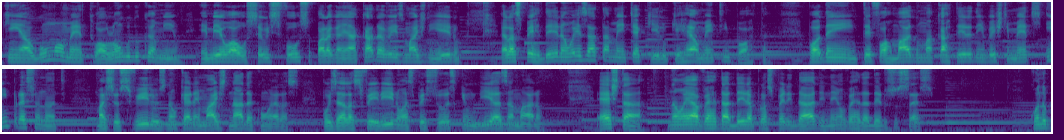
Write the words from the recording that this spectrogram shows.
que em algum momento ao longo do caminho, em meio ao seu esforço para ganhar cada vez mais dinheiro, elas perderam exatamente aquilo que realmente importa podem ter formado uma carteira de investimentos impressionante, mas seus filhos não querem mais nada com elas, pois elas feriram as pessoas que um dia as amaram. Esta não é a verdadeira prosperidade nem o verdadeiro sucesso. Quando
